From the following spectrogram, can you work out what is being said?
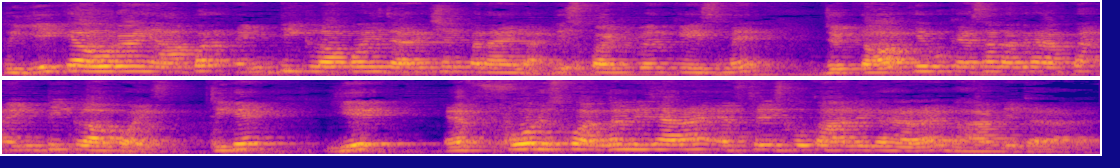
तो ये क्या हो रहा है यहाँ पर? एंटी क्लॉकवाइज डायरेक्शन बनाएगा इस पर्टिकुलर केस में जो टॉर्क है वो कैसा लग रहा है आपका? एंटी क्लॉकवाइज ठीक है? ये F4 इसको अंदर ले जा रहा है F3 इसको कहाँ लेकर आ रहा है? बाहर लेकर आ रहा है।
